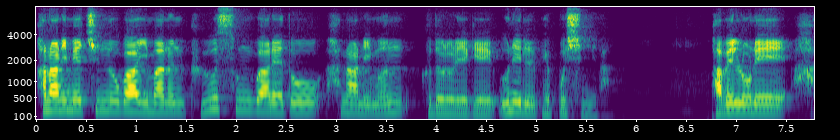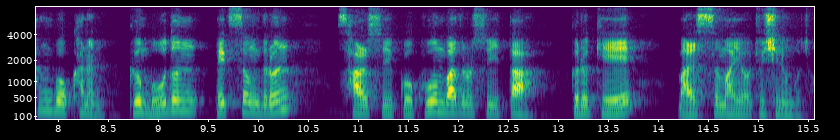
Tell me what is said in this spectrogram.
하나님의 진노가 임하는 그 순간에도 하나님은 그들에게 은혜를 베푸십니다. 바벨론에 항복하는 그 모든 백성들은 살 수 있고 구원받을 수 있다. 그렇게 말씀하여 주시는 거죠.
